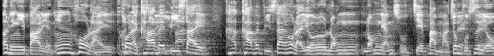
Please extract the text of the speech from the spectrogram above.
二零一八年，因为后来后来咖啡比赛，咖咖啡比赛后来由农农粮署接办嘛，就不是由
